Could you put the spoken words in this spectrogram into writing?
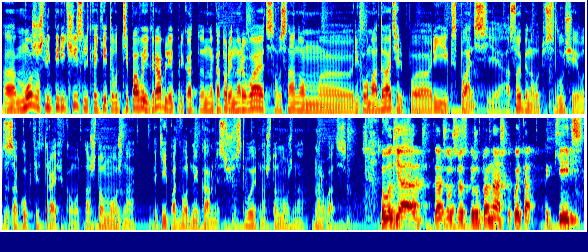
А можешь ли перечислить какие-то вот типовые грабли, на которые нарывается в основном э, рекламодатель по реэкспансии, особенно вот в случае вот закупки с трафиком? Вот на что можно, какие подводные камни существуют, на что можно нарваться? Ну вот я даже лучше расскажу про наш какой-то кейс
